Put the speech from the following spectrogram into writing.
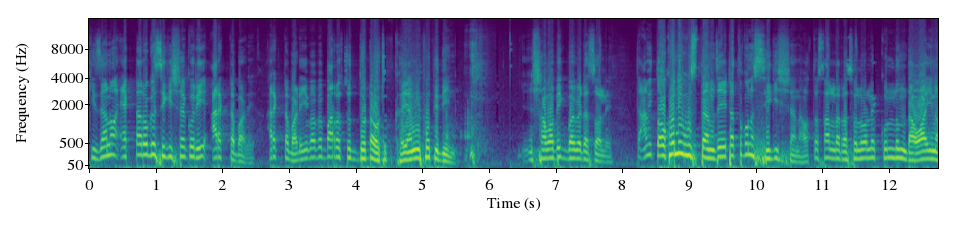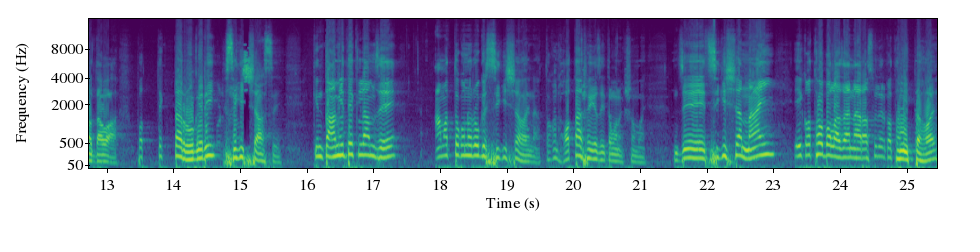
কি যেন একটা রোগে চিকিৎসা করি আরেকটা বাড়ে আরেকটা বাড়ে। এইভাবে বারো চোদ্দোটা ওষুধ খাই আমি প্রতিদিন। স্বাভাবিকভাবে এটা চলে। তা আমি তখনই বুঝতাম যে এটা তো কোনো চিকিৎসা না। অথচ আল্লাহ রাসুল বলে কুল্লুন দাওয়াই না দাওয়া। প্রত্যেকটা রোগেরই চিকিৎসা আছে। কিন্তু আমি দেখলাম যে আমার তো কোনো রোগের চিকিৎসা হয় না। তখন হতাশ হয়ে যেতাম অনেক সময় যে চিকিৎসা নাই এই কথাও বলা যায় না রাসুলের কথা মিথ্যা হয়।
